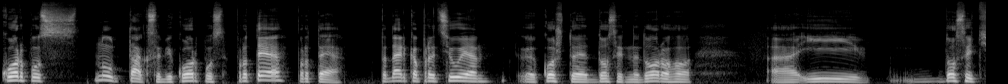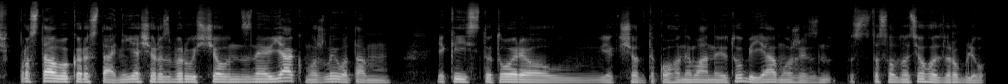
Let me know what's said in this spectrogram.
Корпус, ну так собі корпус. Проте, проте, педалька працює, е, коштує досить недорого е, і досить проста в використанні. Я ще розберусь, що з нею як, можливо, там якийсь туторіал, якщо такого нема на Ютубі, я може стосовно цього зроблю.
